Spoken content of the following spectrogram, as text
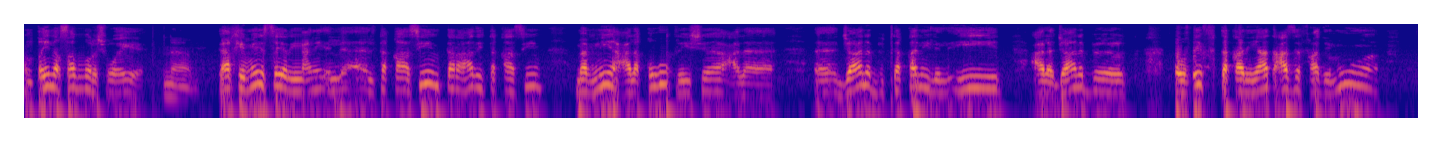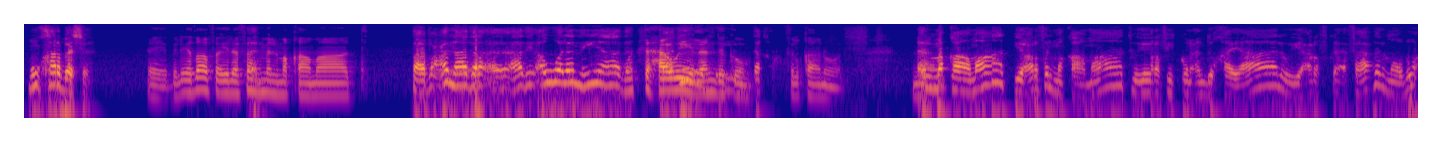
انطينا صبر شوية نعم يا أخي ما يصير يعني ال- التقاسيم ترى هذه التقاسيم مبنية على قوة ريشة على آه، جانب تقني للإيد على جانب آه، توظيف تقنيات عزف. هذه مو مو خربشة. إيه. بالإضافة إلى فهم المقامات. طبعا هذا هذه اولا هي هذا. والتحاويل بعدين عندكم في القانون. نعم. المقامات يعرف المقامات ويعرف يكون عنده خيال ويعرف فهذا الموضوع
